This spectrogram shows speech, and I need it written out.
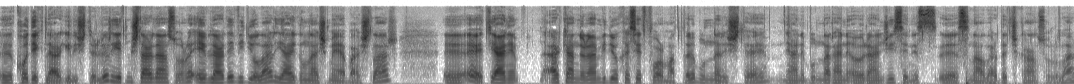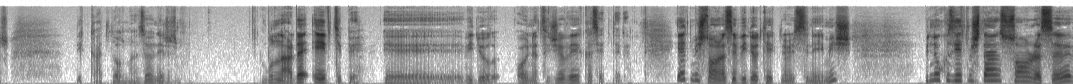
e, kodekler geliştirilir. 70'lerden sonra evlerde videolar yaygınlaşmaya başlar. E, evet yani erken dönem video kaset formatları bunlar işte. Yani bunlar hani öğrenciyseniz e, sınavlarda çıkan sorular dikkatli olmanızı öneririm. Bunlar da ev tipi video oynatıcı ve kasetleri. 70 sonrası video teknolojisi neymiş? 1970'ten sonrası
